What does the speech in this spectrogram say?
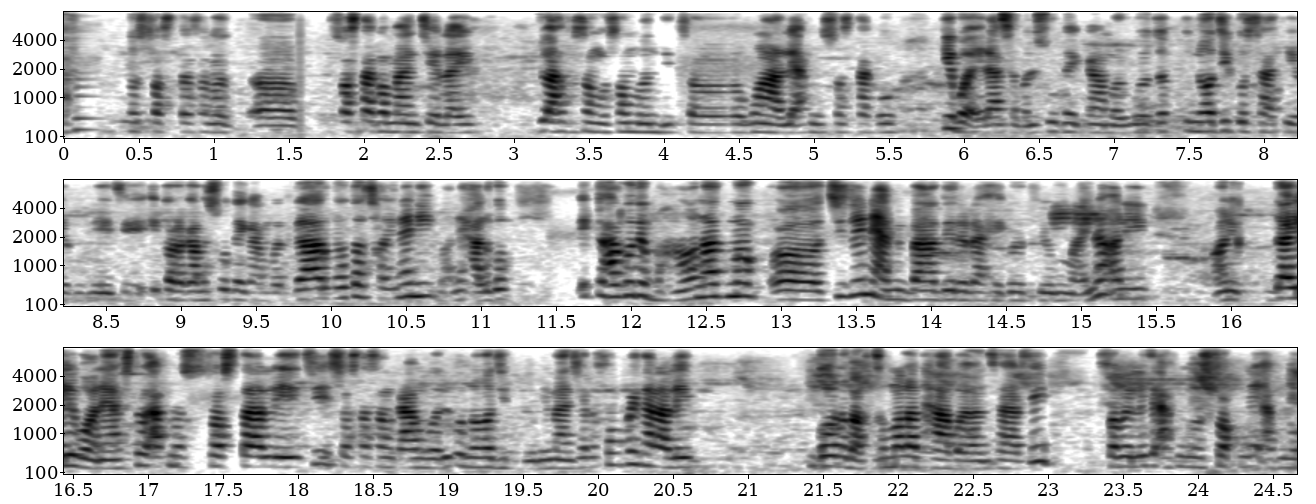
आफ्नो संस्थासँग संस्थाको मान्छेलाई। जो आफूसँग सम्बन्धित छ उहाँहरूले आफ्नो संस्थाको के भइरहेछ भने सोध्ने कामहरू जति नजिकको साथीहरूले चाहिँ एकअर्कालाई सोध्ने काम गर्नु गाह्रो त छैन नि भन्ने खालको एक खालको त्यो भावनात्मक चिजले नै हामी बाँधेर राखेको थियौँ होइन। अनि अनि दाइले भने जस्तो आफ्नो संस्थाले चाहिँ संस्थासँग काम गरेको नजिक हुने मान्छेलाई सबैजनाले गर्नुभएको छ। मलाई थाहा भए अनुसार चाहिँ सबैले चाहिँ आफ्नो सक्ने आफ्नो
